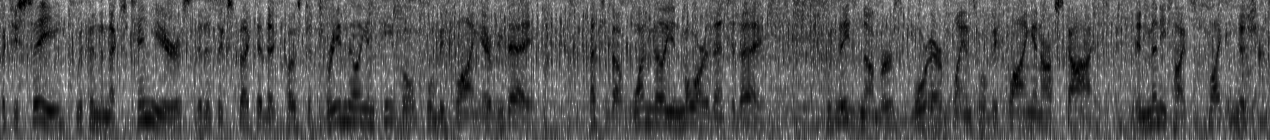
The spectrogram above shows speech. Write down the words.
But you see, within the next 10 years, it is expected that close to 3 million people will be flying every day. That's about 1 million more than today. With these numbers, more airplanes will be flying in our skies in many types of flight conditions.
